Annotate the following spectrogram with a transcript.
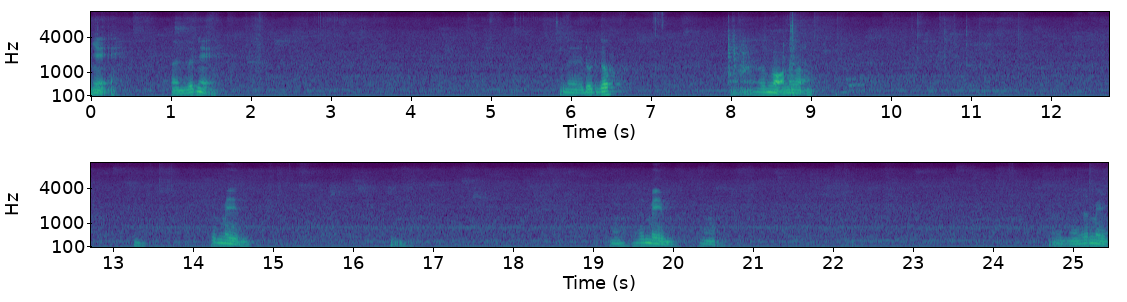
Nhẹ, phần rất nhẹ. Đây, đốt gốc. Đốt ngọn các bạn rất mềm. Rất mềm. Rất mềm.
